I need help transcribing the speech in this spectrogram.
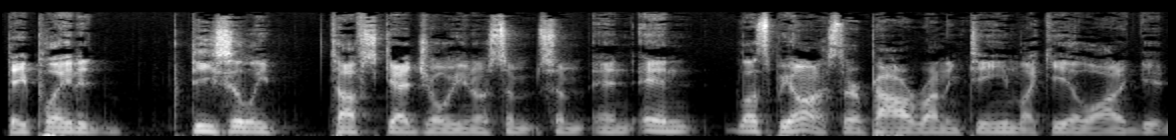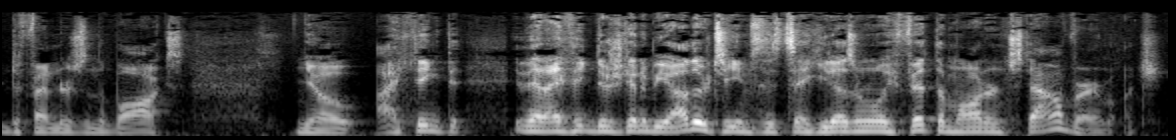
they played a decently tough schedule. You know, some some and and let's be honest, they're a power running team. Like he had a lot of defenders in the box. You know, I think that, then I think there's going to be other teams that say he doesn't really fit the modern style very much.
